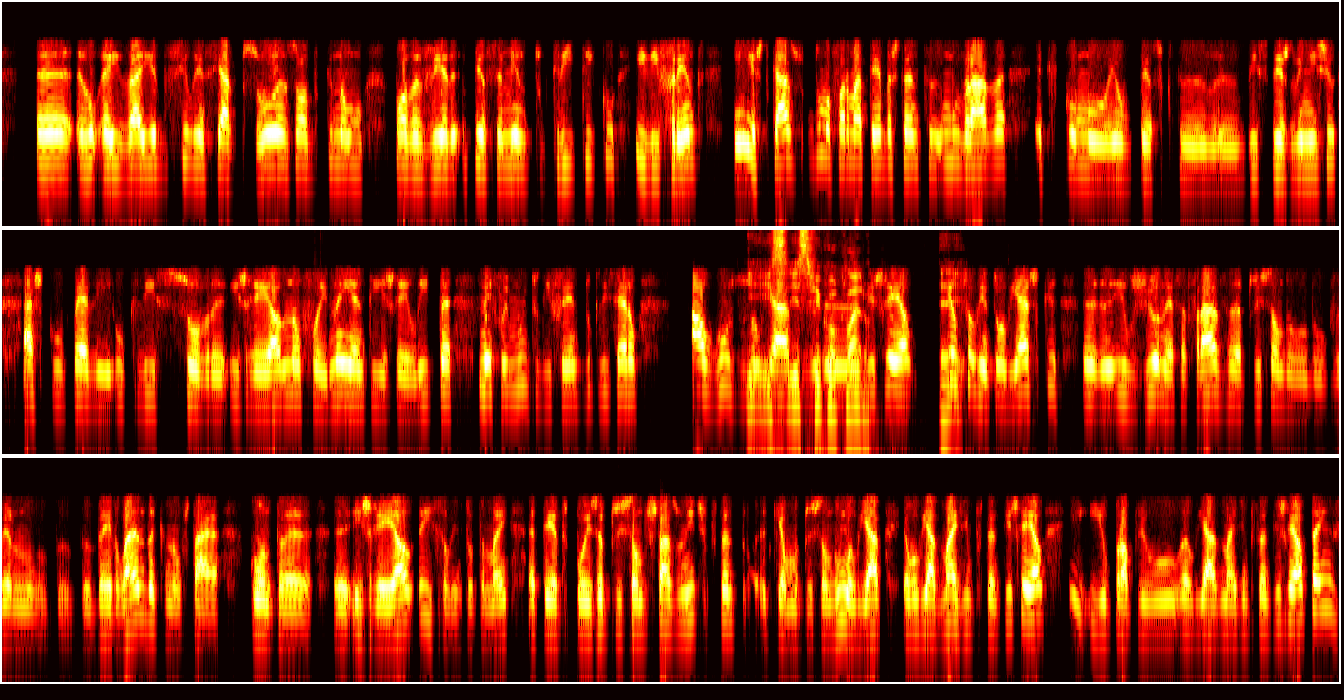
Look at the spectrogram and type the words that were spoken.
a ideia de silenciar pessoas ou de que não pode haver pensamento crítico e diferente, e neste caso, de uma forma até bastante moderada, que como eu penso que disse desde o início, acho que o PEDI o que disse sobre Israel não foi nem anti-israelita, nem foi muito diferente do que disseram alguns dos aliados isso, isso claro. de Israel. Ele é. salientou, aliás, que uh, elogiou nessa frase a posição do, do governo da Irlanda, que não está contra uh, Israel, e salientou também até depois a posição dos Estados Unidos, portanto, que é uma posição de um aliado, é o aliado mais importante de Israel, e, e o próprio aliado mais importante de Israel tem,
